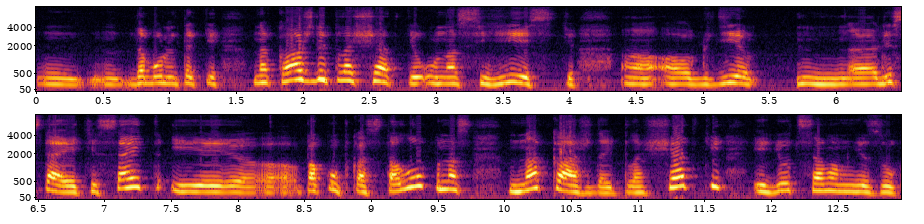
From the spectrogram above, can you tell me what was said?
довольно-таки на каждой площадке у нас есть, а, где листаете сайт и э, покупка столов у нас на каждой площадке идет в самом низу.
